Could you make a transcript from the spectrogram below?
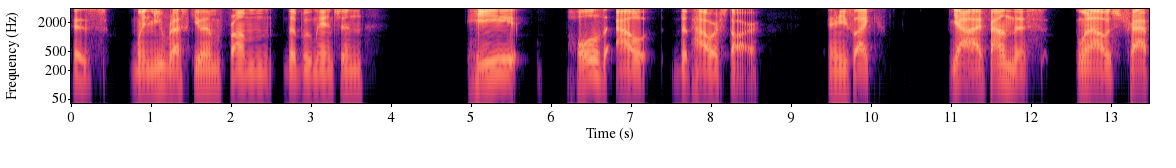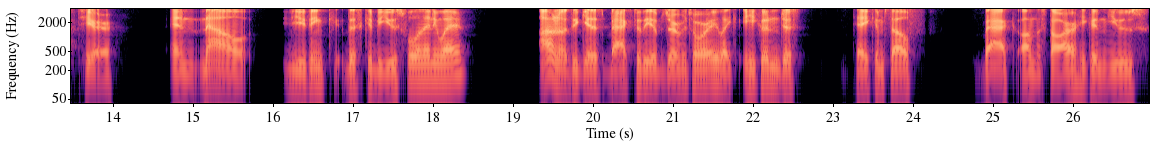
Because when you rescue him from the Boo Mansion, he pulls out the Power Star and he's like, Yeah, I found this when I was trapped here. And now, do you think this could be useful in any way? I don't know, to get us back to the observatory. Like, he couldn't just take himself back on the star. He couldn't use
